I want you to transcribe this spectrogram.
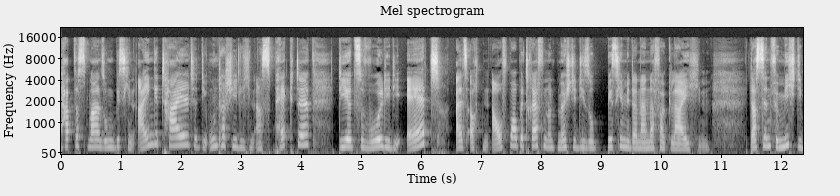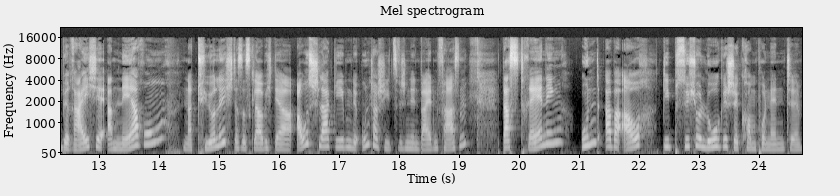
habe das mal so ein bisschen eingeteilt, die unterschiedlichen Aspekte, die jetzt sowohl die Diät als auch den Aufbau betreffen und möchte die so ein bisschen miteinander vergleichen. Das sind für mich die Bereiche Ernährung, natürlich, das ist, glaube ich, der ausschlaggebende Unterschied zwischen den beiden Phasen, das Training und aber auch die psychologische Komponente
